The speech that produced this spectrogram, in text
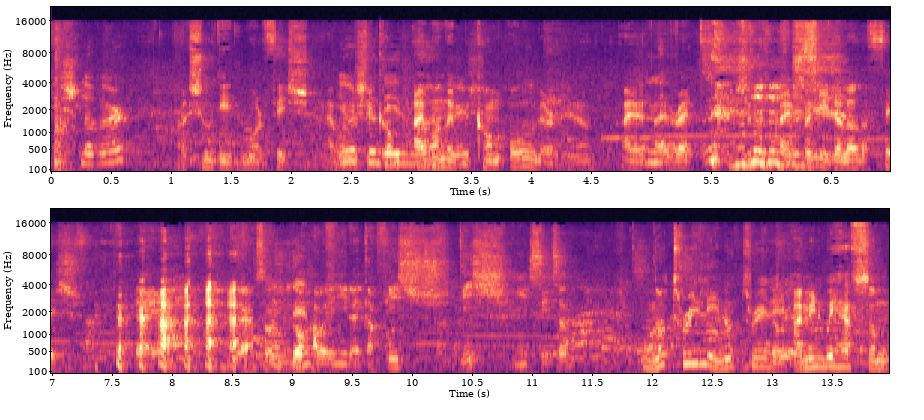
fish lover. I should eat more fish. I You want to become. I more want to become older. You know. I, I read. I should, I should eat a lot of fish. yeah, yeah. yeah. So you don't have any like a fish dish in Switzerland? Not really. Not really. I mean, we have some.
